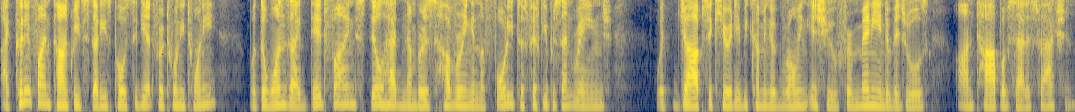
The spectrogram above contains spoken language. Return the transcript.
I couldn't find concrete studies posted yet for 2020, but the ones I did find still had numbers hovering in the 40 to 50% range, with job security becoming a growing issue for many individuals on top of satisfaction.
